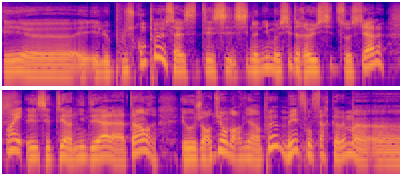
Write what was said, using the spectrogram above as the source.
et, euh, le plus qu'on peut. C'était sy- synonyme aussi de réussite sociale Oui. et c'était un idéal à atteindre. Et aujourd'hui on en revient un peu, mais il faut faire quand même un,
